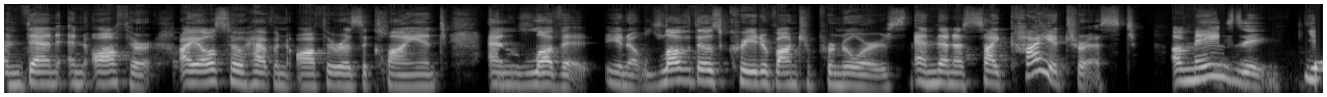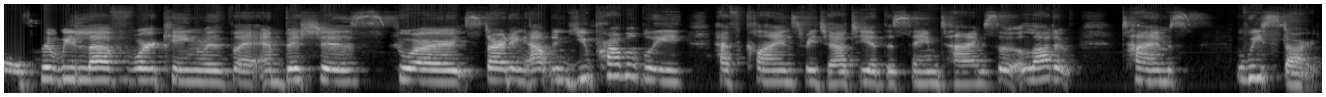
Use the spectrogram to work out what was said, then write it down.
And then an author. I also have an author as a client and love it. You know, love those creative entrepreneurs. And then a psychiatrist. Amazing. Yes. So we love working with uh, ambitious who are starting out and you probably have clients reach out to you at the same time so a lot of times we start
